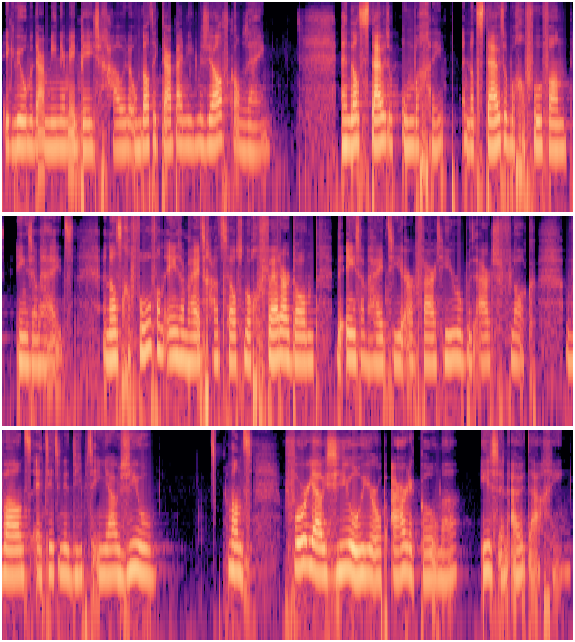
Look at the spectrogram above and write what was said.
Ik wil me daar minder mee bezighouden, omdat ik daarbij niet mezelf kan zijn. En dat stuit op onbegrip en dat stuit op een gevoel van eenzaamheid. En dat gevoel van eenzaamheid gaat zelfs nog verder dan de eenzaamheid die je ervaart hier op het aardse vlak. Want het zit in de diepte in jouw ziel. Want voor jouw ziel hier op aarde komen is een uitdaging.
